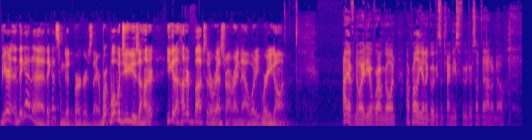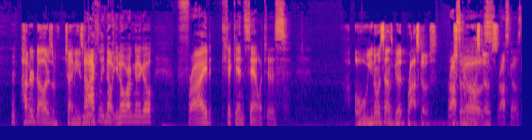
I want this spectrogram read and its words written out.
beer, and they got uh, they got some good burgers there. What, what would you use a hundred? You get a hundred bucks at a restaurant right now. Where, where are you going? I have no idea where I'm going. I'm probably gonna go get some Chinese food or something. I don't know. Hundred dollars of Chinese. No, food? actually, no. You know where I'm gonna go? Fried chicken sandwiches. Oh, you know what sounds good? Roscoe's. Roscoe's. Roscoe's. Roscoe's.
